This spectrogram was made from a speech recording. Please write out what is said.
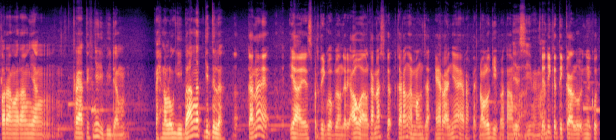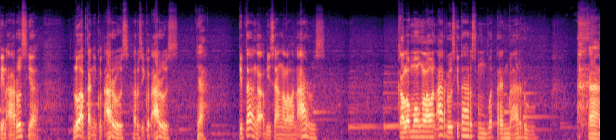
orang-orang yang kreatifnya di bidang teknologi banget gitu loh. karena ya, ya seperti gue bilang dari awal karena sek- sekarang emang eranya era teknologi pertama Iya sih, memang. jadi ketika lu ngikutin arus ya lu akan ikut arus harus ikut arus Ya, kita nggak bisa ngelawan arus kalau mau ngelawan arus kita harus membuat tren baru Nah,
